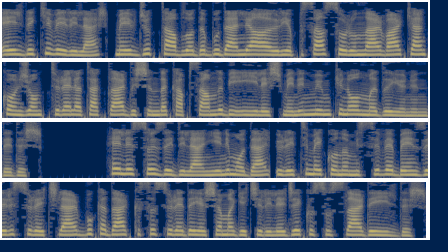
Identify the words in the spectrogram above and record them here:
Eldeki veriler, mevcut tabloda bu denli ağır yapısal sorunlar varken konjonktürel ataklar dışında kapsamlı bir iyileşmenin mümkün olmadığı yönündedir. Hele söz edilen yeni model, üretim ekonomisi ve benzeri süreçler bu kadar kısa sürede yaşama geçirilecek hususlar değildir.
